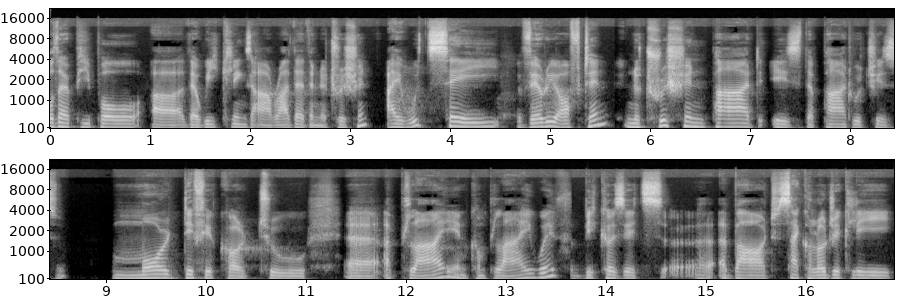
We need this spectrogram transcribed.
other people, uh, their weaklings are rather the nutrition. I would say very often nutrition part is the part which is more difficult to uh, apply and comply with because it's uh, about psychologically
